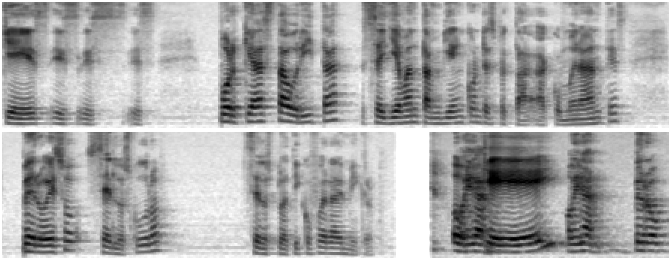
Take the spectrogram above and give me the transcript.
que es, es, es, es por qué hasta ahorita se llevan tan bien con respecto a, a cómo era antes, pero eso se los juro, se los platico fuera de micro. Oigan. Ok. oigan, pero,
